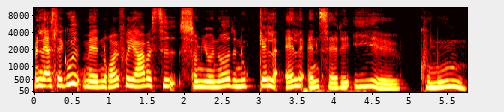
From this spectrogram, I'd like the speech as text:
Men lad os lægge ud med den røgfri arbejdstid, som jo er noget, der nu gælder alle ansatte i øh, kommunen.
